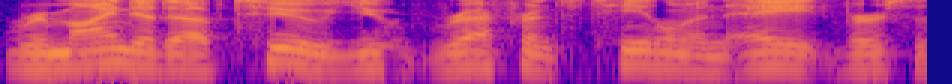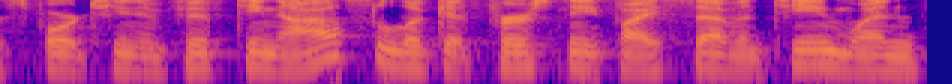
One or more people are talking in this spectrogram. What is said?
reminded of too, you referenced Helaman 8, verses 14 and 15. I also look at 1 Nephi 17 when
